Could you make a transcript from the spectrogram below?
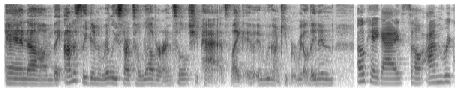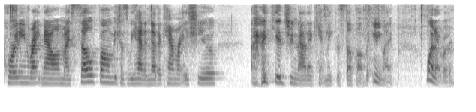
and um, they honestly didn't really start to love her until she passed. Like, if, we're gonna keep it real, they didn't. Okay, guys, so I'm recording right now on my cell phone because we had another camera issue. I kid you not, I can't make this stuff up. But anyway, whatever.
